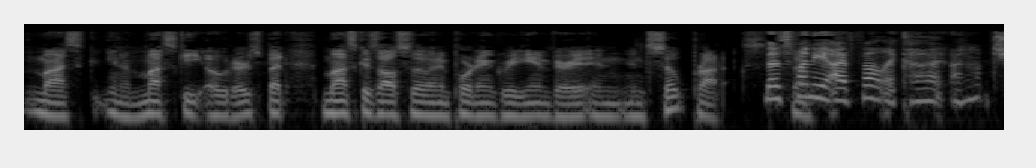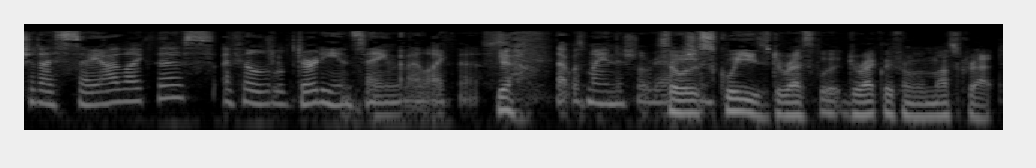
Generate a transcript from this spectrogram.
musk. You know, musky odors, but musk is also an important ingredient in very in, in soap products. That's So- funny. I felt like, God, I don't, should I say I like this? I feel a little dirty in saying that I like this. Yeah. That was my initial reaction. So it was squeezed directly directly from a muskrat.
